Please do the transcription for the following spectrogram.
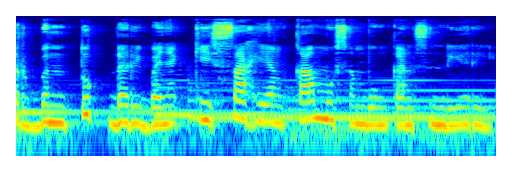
terbentuk dari banyak kisah yang kamu sambungkan sendiri.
